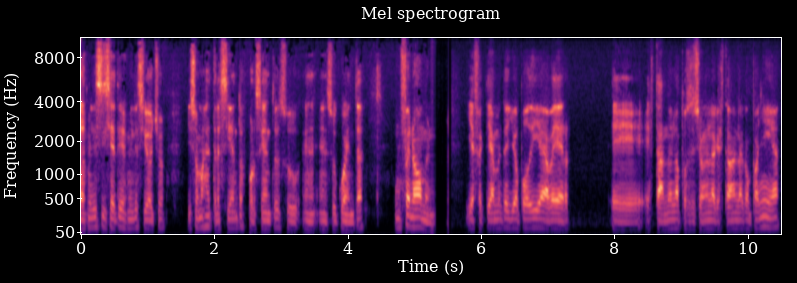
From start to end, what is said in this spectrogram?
2017 y 2018 hizo más de 300% en su, en, en, su cuenta, un fenómeno. Y efectivamente yo podía ver, eh, estando en la posición en la que estaba en la compañía,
